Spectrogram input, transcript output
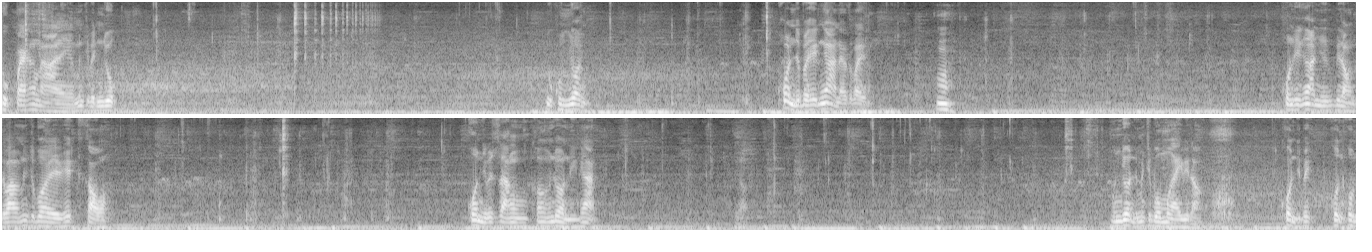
ยุคไปข้างหน้าเนี่ยมันจะเป็นยุคยุคคุณย่นต์คนจะไปเห็นงานอะไรต่อไป อืมคนที่งานอยู่พี่น้องแต่ว่ามันจะบริเวณเก่า คนจะไปสั่งของคุณยนต์ที่งานมันย่นต์มันจะบ่เมื่อยพี่น้องคนจะไปคนคน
